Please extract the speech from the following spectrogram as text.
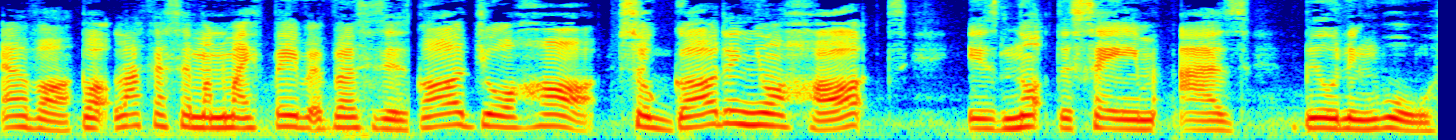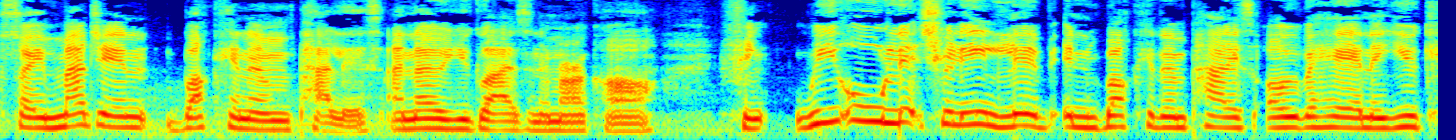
ever. But like I said, one of my favorite verses is guard your heart. So guarding your heart is not the same as building wall. So imagine Buckingham Palace. I know you guys in America think we all literally live in Buckingham Palace over here in the UK.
